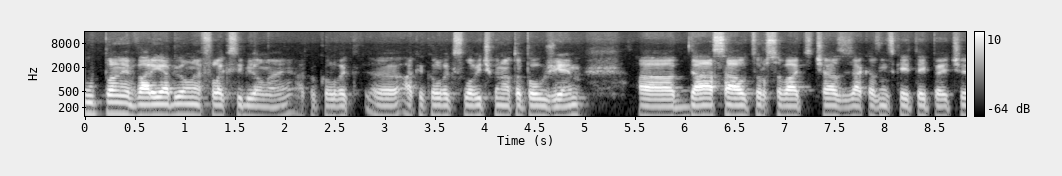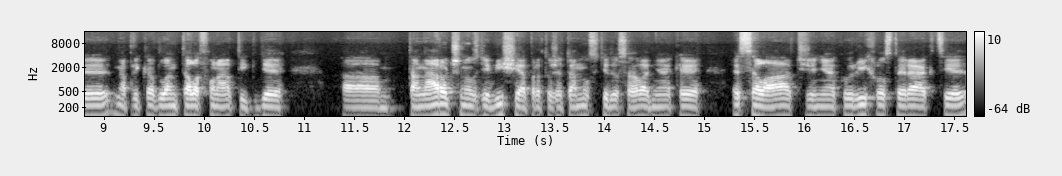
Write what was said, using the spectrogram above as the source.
úplne variabilné, flexibilné, akokoľvek, eh, akékoľvek slovičko na to použijem. Dá sa outsourcovať časť zákazníckej tej péče, napríklad len telefonáty, kde tá náročnosť je vyššia, pretože tam musíte dosahovať nejaké SLA, čiže nejakú rýchlosť tej reakcie eh,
